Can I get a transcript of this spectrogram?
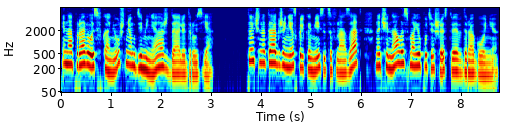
и направилась в конюшню, где меня ждали друзья. Точно так же несколько месяцев назад начиналось мое путешествие в Драгонию.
